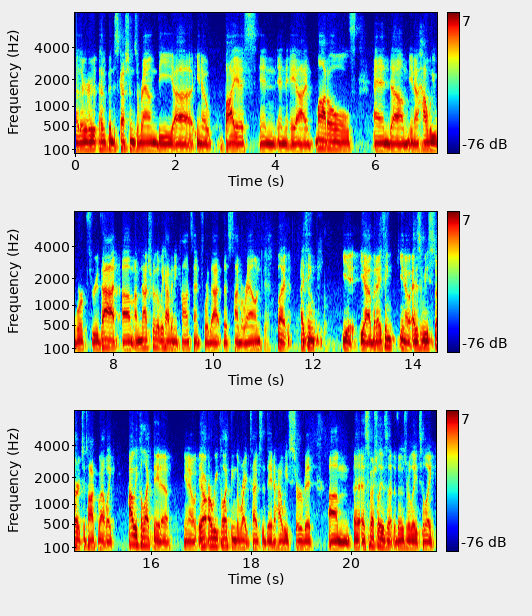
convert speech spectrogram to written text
There have been discussions around the uh, you know bias in in AI models and um, you know how we work through that. Um, I'm not sure that we have any content for that this time around, yeah. but I think yeah, yeah, but I think, you know, as we start to talk about like how we collect data, you know, are we collecting the right types of data, how we serve it, um, especially as uh, those relate to like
